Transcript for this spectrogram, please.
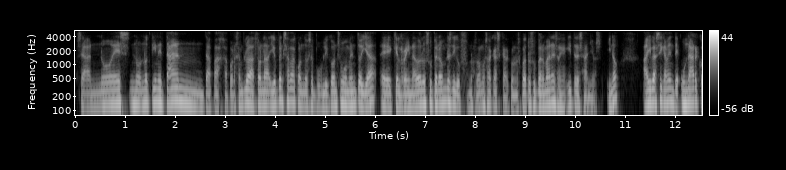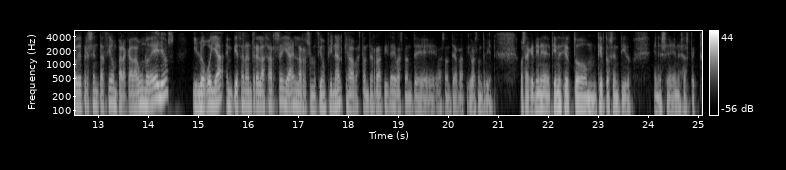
O sea, no es, no, no tiene tanta paja. Por ejemplo, la zona, yo pensaba cuando se publicó en su momento ya eh, que el reinado de los superhombres, digo, "Uf, nos vamos a cascar con los cuatro supermanes aquí tres años. Y no, hay básicamente un arco de presentación para cada uno de ellos y luego ya empiezan a entrelazarse ya en la resolución final que va bastante rápida y bastante bastante rápido, bastante bien. O sea que tiene tiene cierto cierto sentido en ese en ese aspecto.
